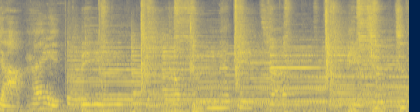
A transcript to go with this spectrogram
อยากให้ดีขอบคุณนะที่ทำให้ทุกทุก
